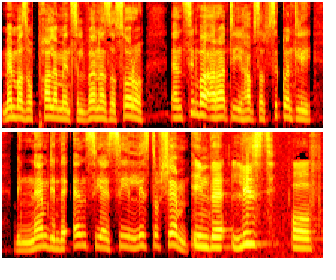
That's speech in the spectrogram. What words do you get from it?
Members of Parliament Silvanus Osoro and Simba Arati have subsequently been named in the NCIC list of shame. In the list of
